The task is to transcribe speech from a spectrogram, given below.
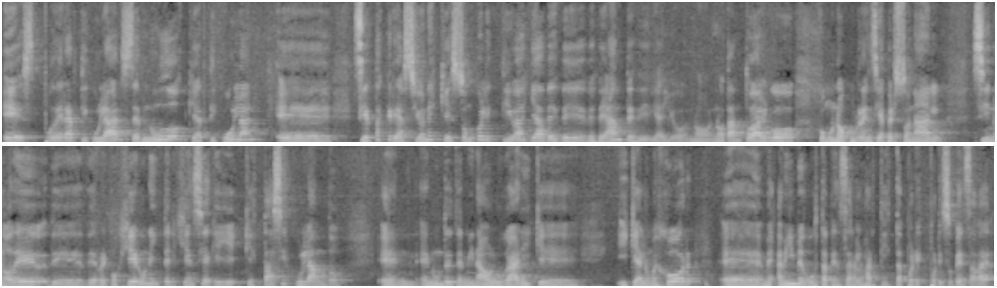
es poder articular, ser nudos que articulan eh, ciertas creaciones que son colectivas ya desde, desde antes, diría yo, no, no tanto algo como una ocurrencia personal, sino de, de, recoger una inteligencia que, que está circulando en, un determinado lugar y que, y que a lo mejor eh, a mí me gusta pensar a los artistas, por, eso pensaba,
